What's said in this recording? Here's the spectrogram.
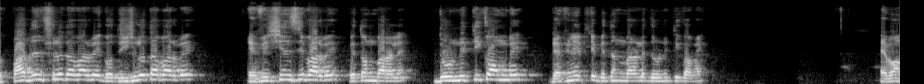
উৎপাদনশীলতা বাড়বে, গতিশীলতা বাড়বে এফিসিয়েন্সি বাড়বে, বেতন বাড়ালে দুর্নীতি কমবে ডেফিনেটলি বেতন বাড়ালে দুর্নীতি কমে। এবং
